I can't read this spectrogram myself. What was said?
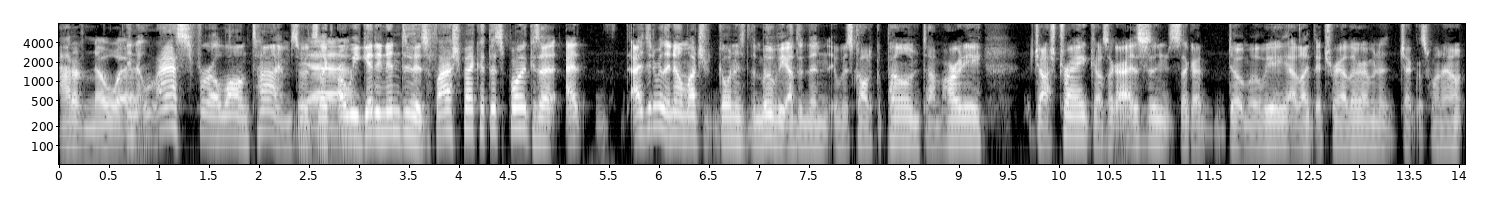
out of nowhere. and it lasts for a long time. So it's like, are we getting into his flashback at this point? Because I, I, I didn't really know much going into the movie other than it was called Capone, Tom Hardy, Josh Trank. I was like, all right, this seems like a dope movie. I like the trailer. I'm gonna check this one out.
